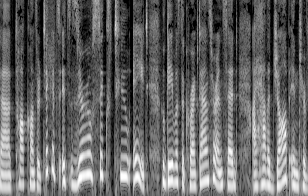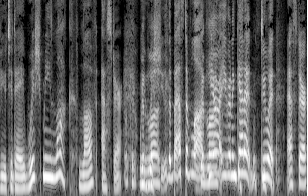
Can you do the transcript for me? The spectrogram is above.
uh, Talk Concert tickets. It's 0628 who gave us the correct answer and said, I have a job interview today. Wish me luck. Love, Esther. Okay, we wish luck. you the best of luck. Good luck. Yeah, you're going to get it. Do it, Esther.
